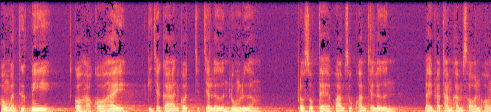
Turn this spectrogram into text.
ห้องบันทึกนี้ ก็หาขอให้กิจการก็เจริญรุ่งเรือง ประสบแต่ความสุขความเจริญ ในพระธรรมคำสอนของ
